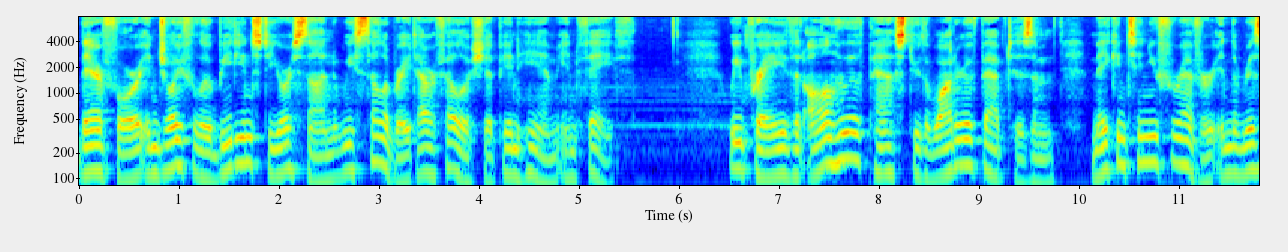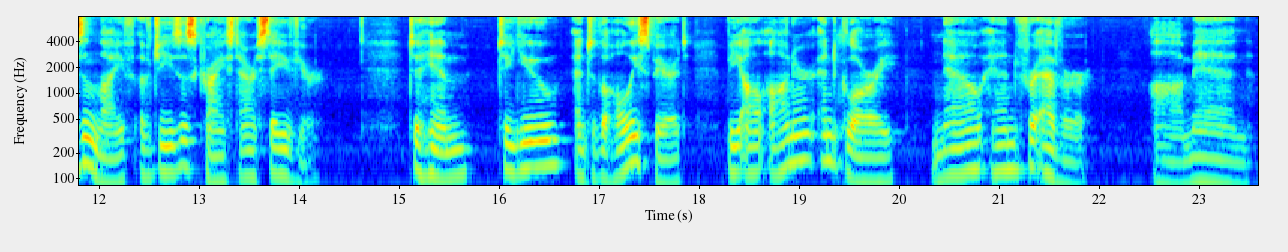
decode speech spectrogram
Therefore, in joyful obedience to your Son, we celebrate our fellowship in him in faith we pray that all who have passed through the water of baptism may continue forever in the risen life of Jesus Christ our Savior. To him, to you, and to the Holy Spirit be all honor and glory, now and forever. Amen.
